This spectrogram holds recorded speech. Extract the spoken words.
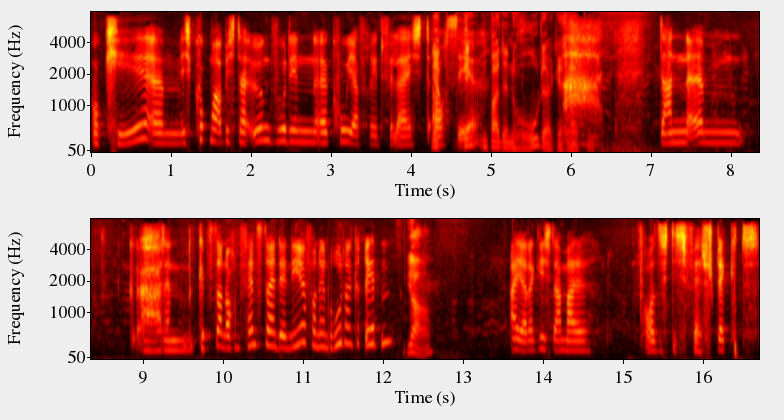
Okay, ähm, ich guck mal, ob ich da irgendwo den äh, Kojafred vielleicht auch sehe. hinten bei den Rudergeräten. Ah, dann, ähm, ah, dann gibt es da noch ein Fenster in der Nähe von den Rudergeräten? Ja, Ah ja, dann gehe ich da mal vorsichtig versteckt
